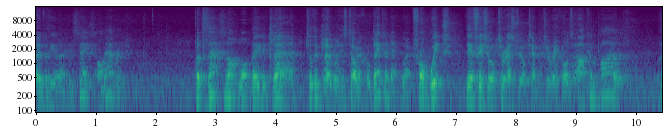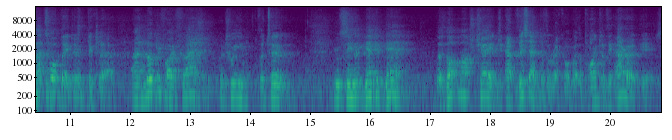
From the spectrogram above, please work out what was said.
over the United States on average. But that's not what they declare to the Global Historical Data Network, from which the official terrestrial temperature records are compiled. That's what they do declare. And look if I flash between the two you'll see that yet again, there's not much change at this end of the record where the point of the arrow is,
